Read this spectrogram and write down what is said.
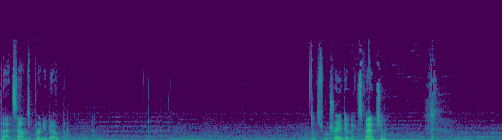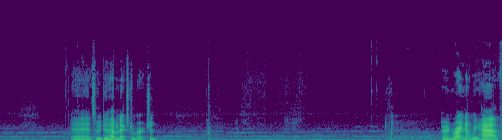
That sounds pretty dope. That's from trade and expansion. And so we do have an extra merchant. I mean, right now we have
